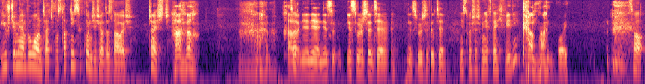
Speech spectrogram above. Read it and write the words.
Już cię miałem wyłączać. W ostatniej sekundzie się odezwałeś. Cześć. Halo? Halo, Co? nie, nie, nie, nie słyszę cię. Nie słyszę cię. Nie słyszysz mnie w tej chwili? Come on, boy. Co?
